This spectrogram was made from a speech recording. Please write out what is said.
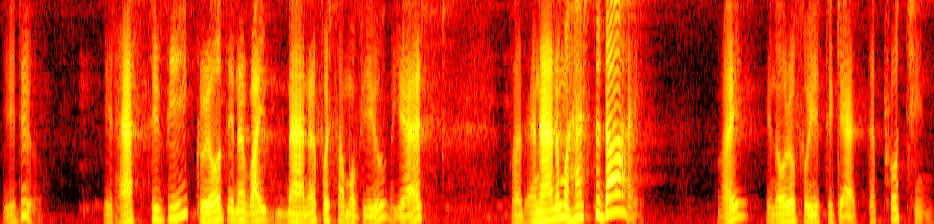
You do. It has to be grilled in a right manner for some of you, yes. But an animal has to die, right? In order for you to get that protein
